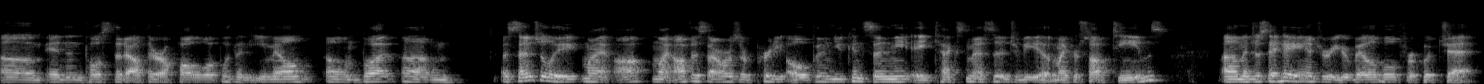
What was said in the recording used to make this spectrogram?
Um, and then post it out there. I'll follow up with an email. But essentially, my op- my office hours are pretty open. You can send me a text message via Microsoft Teams, um, and just say, "Hey, Andrew, you're available for a quick chat."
